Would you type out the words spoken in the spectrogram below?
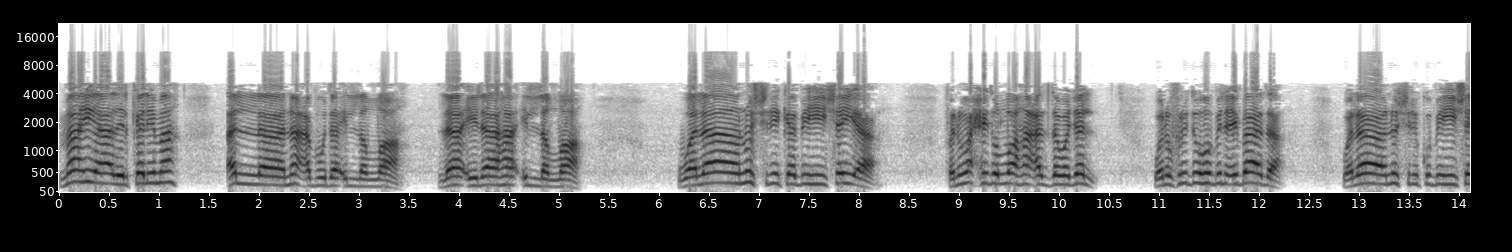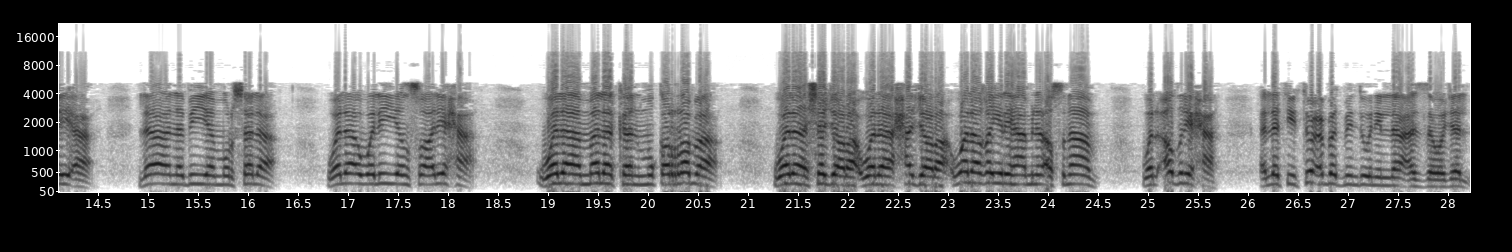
ما هي هذه الكلمة؟ ألا نعبد إلا الله لا إله إلا الله ولا نشرك به شيئا. فنوحد الله عز وجل ونفرده بالعبادة ولا نشرك به شيئا. لا نبيا مرسلا ولا وليا صالحا ولا ملكا مقربا. ولا شجر ولا حجر ولا غيرها من الأصنام والأضرحة التي تعبد من دون الله عز وجل.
